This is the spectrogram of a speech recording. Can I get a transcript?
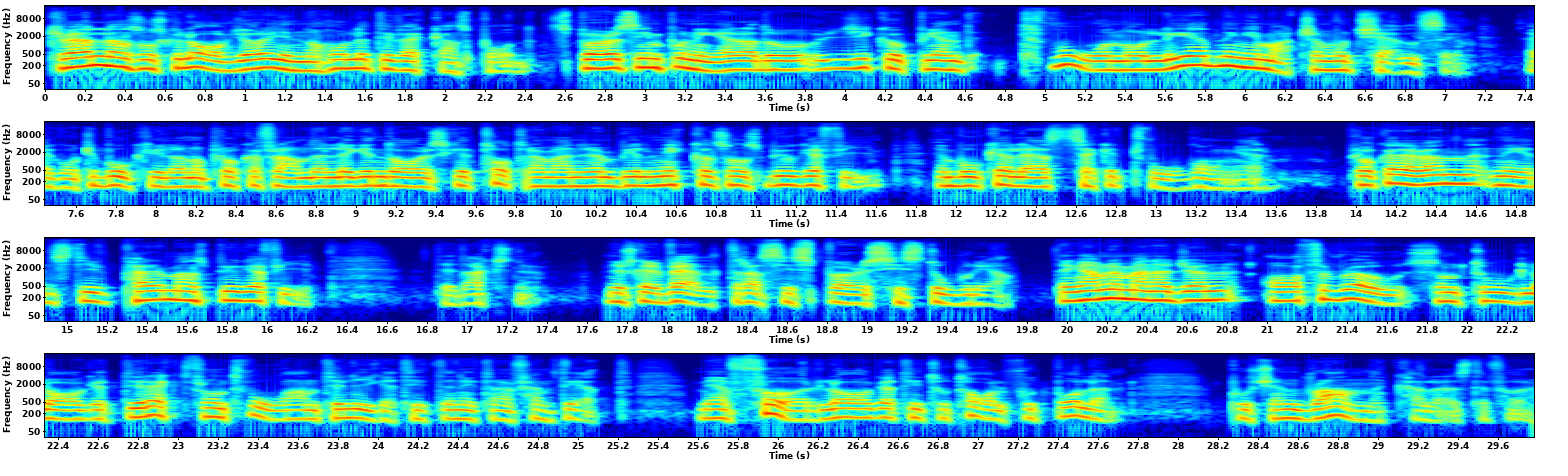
Kvällen som skulle avgöra innehållet i veckans podd. Spurs imponerade och gick upp i en 2-0-ledning i matchen mot Chelsea. Jag går till bokhyllan och plockar fram den legendariske Tottenham-managern Bill Nicholsons biografi. En bok jag läst säkert två gånger. Plockar även ned Steve Permans biografi. Det är dags nu. Nu ska det vältras i Spurs historia. Den gamle managern Arthur Rowe som tog laget direkt från tvåan till ligatiteln 1951 med en förlaga till totalfotbollen. Push and run kallades det för.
